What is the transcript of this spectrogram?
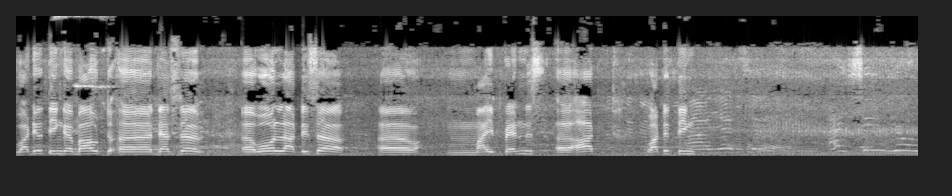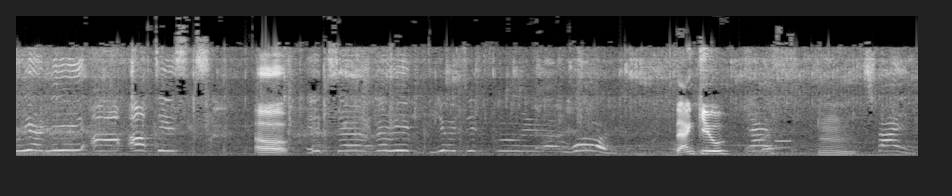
what do you think about uh, that's the uh, wall art? Is uh, uh, mm, my friend's uh, art. What do you think? Uh, yes, uh, I think you really are artists. Oh, It's a very beautiful uh, wall. thank you. Yes, Hmm. it's fine.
